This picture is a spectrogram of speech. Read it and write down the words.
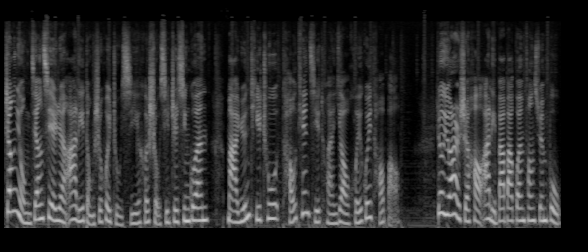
张勇将卸任阿里董事会主席和首席执行官。马云提出淘天集团要回归淘宝。六月二十号，阿里巴巴官方宣布，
